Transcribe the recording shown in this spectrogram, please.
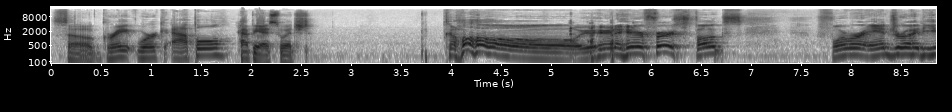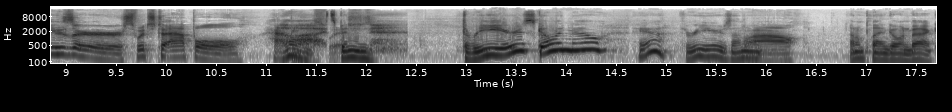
So great work, Apple. Happy I switched. Oh, you're hearing it here first, folks. Former Android user switched to Apple. Happy oh, it's been three years going now. Yeah, three years. I don't. Wow. I don't plan going back.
